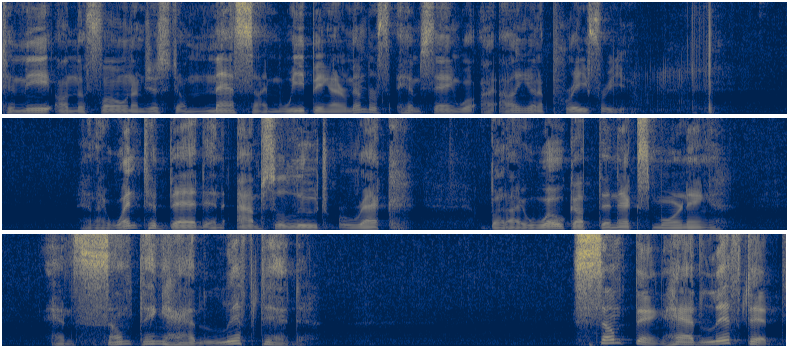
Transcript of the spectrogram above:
to me on the phone, "I'm just a mess. I'm weeping." I remember him saying, "Well, I, I'm going to pray for you." And I went to bed an absolute wreck but I woke up the next morning and something had lifted. Something had lifted.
